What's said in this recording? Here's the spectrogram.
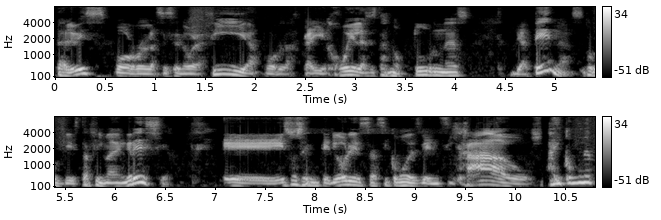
Tal vez por las escenografías, por las callejuelas, estas nocturnas de Atenas, porque está filmada en Grecia. Eh, esos interiores así como desvencijados. Hay como una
